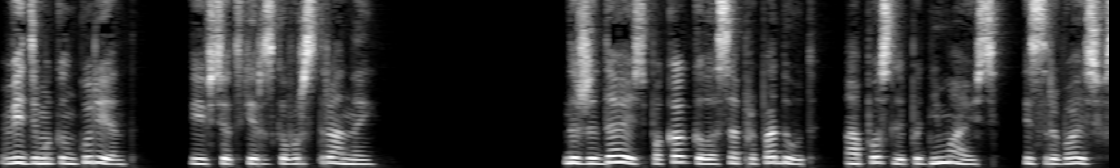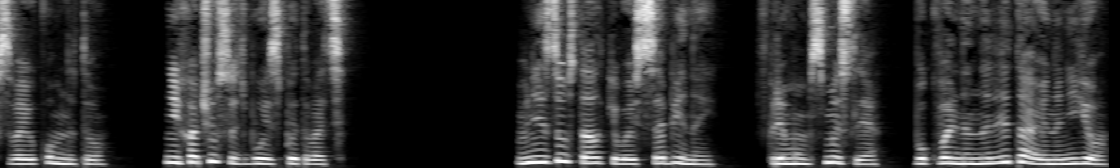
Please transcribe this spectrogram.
Видимо, конкурент. И все-таки разговор странный. Дожидаюсь, пока голоса пропадут, а после поднимаюсь и срываюсь в свою комнату. Не хочу судьбу испытывать. Внизу сталкиваюсь с Сабиной. В прямом смысле. Буквально налетаю на нее.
